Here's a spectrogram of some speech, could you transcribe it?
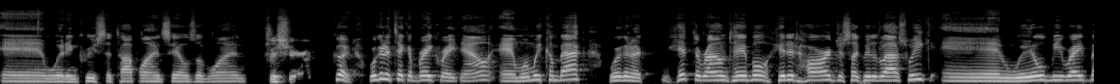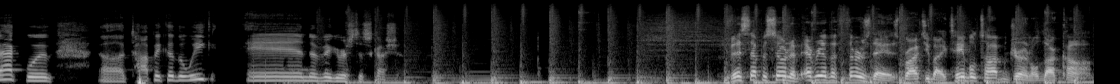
and would increase the top line sales of wine for sure. Good. We're going to take a break right now. And when we come back, we're going to hit the roundtable, hit it hard, just like we did last week. And we'll be right back with uh, topic of the week and a vigorous discussion. This episode of Every Other Thursday is brought to you by TabletopJournal.com.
